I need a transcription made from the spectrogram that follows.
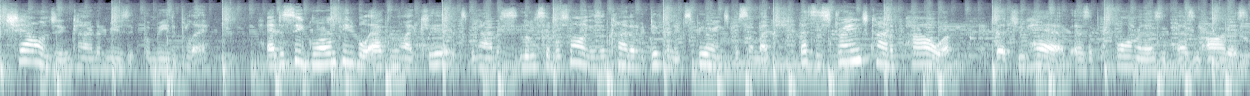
challenging kind of music for me to play. And to see grown people acting like kids behind a little simple song is a kind of a different experience for somebody. That's a strange kind of power that you have as a performer, as, a, as an artist.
